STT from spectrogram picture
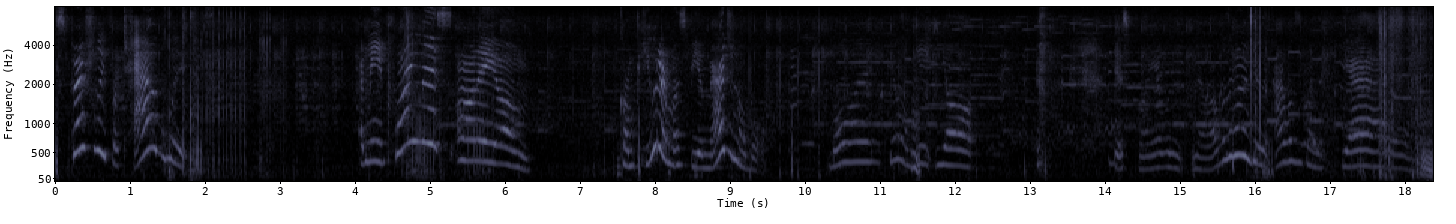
Especially for tablets. I mean, playing this on a um computer must be imaginable. Boy, you don't get y'all. Just playing. I wasn't. No, I wasn't gonna do it. I wasn't gonna. Yeah.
